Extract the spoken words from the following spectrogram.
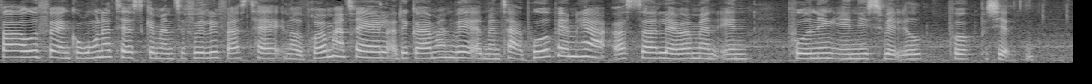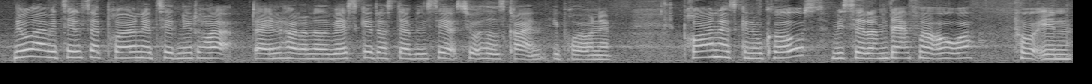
For at udføre en coronatest skal man selvfølgelig først have noget prøvemateriale, og det gør man ved, at man tager pudepinden her, og så laver man en pudning inde i svælget på patienten. Nu har vi tilsat prøverne til et nyt rør, der indeholder noget væske, der stabiliserer surhedsgraden i prøverne. Prøverne skal nu koges. Vi sætter dem derfor over på en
